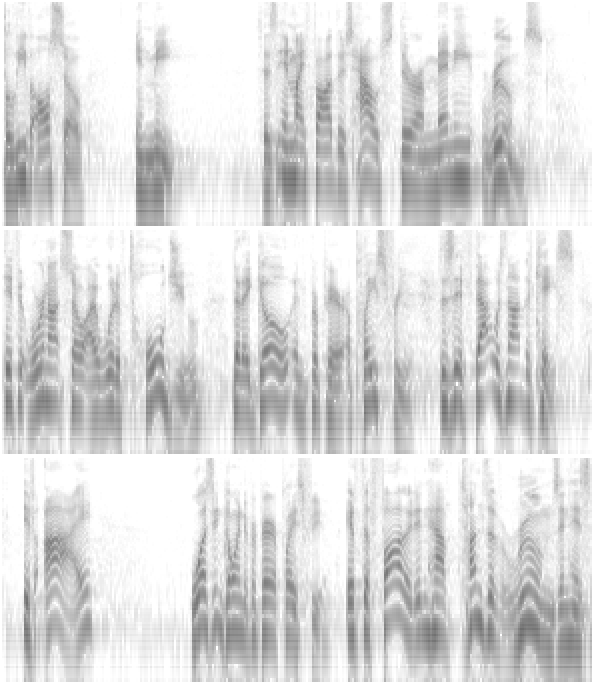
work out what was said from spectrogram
Believe also in me. It says, In my Father's house there are many rooms. If it were not so, I would have told you that I go and prepare a place for you. It says, if that was not the case, if I wasn't going to prepare a place for you, if the Father didn't have tons of rooms in his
